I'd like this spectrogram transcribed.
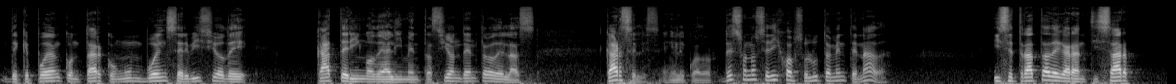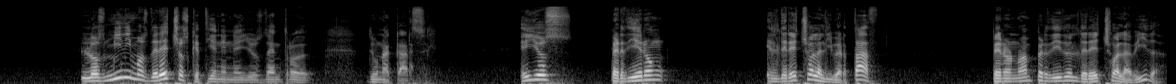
de que puedan contar con un buen servicio de catering o de alimentación dentro de las cárceles en el Ecuador? De eso no se dijo absolutamente nada. Y se trata de garantizar los mínimos derechos que tienen ellos dentro de una cárcel. Ellos perdieron el derecho a la libertad, pero no han perdido el derecho a la vida.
